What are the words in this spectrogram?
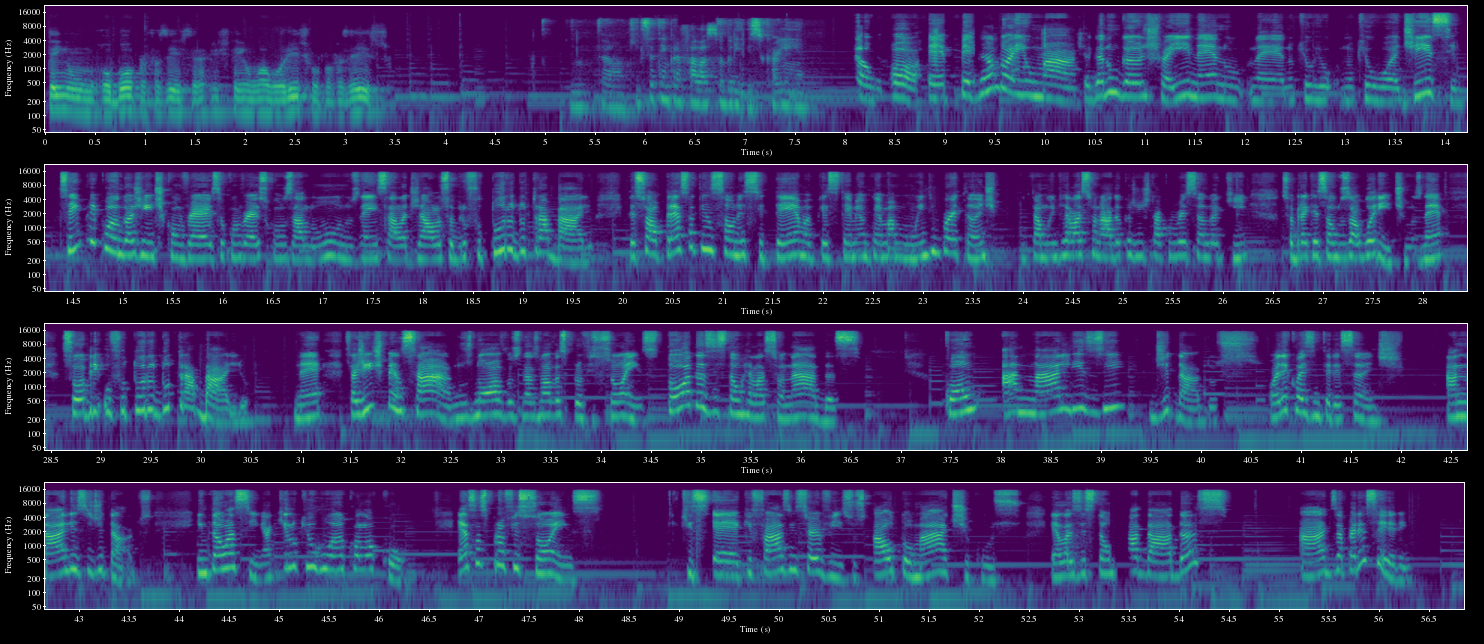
tem um robô para fazer isso? Será que a gente tem um algoritmo para fazer isso? Então, o que, que você tem para falar sobre isso, Carlinha? Então, ó, é, pegando aí uma, pegando um gancho aí, né, no, né, no, que o, no que o Juan disse, sempre quando a gente conversa, eu converso com os alunos, né, em sala de aula sobre o futuro do trabalho. Pessoal, presta atenção nesse tema, porque esse tema é um tema muito importante, está muito relacionado ao que a gente está conversando aqui sobre a questão dos algoritmos, né, sobre o futuro do trabalho. Né? Se a gente pensar nos novos, nas novas profissões, todas estão relacionadas com análise de dados. Olha que coisa interessante. Análise de dados. Então, assim, aquilo que o Juan colocou, essas profissões que, é, que fazem serviços automáticos, elas estão fadadas a desaparecerem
